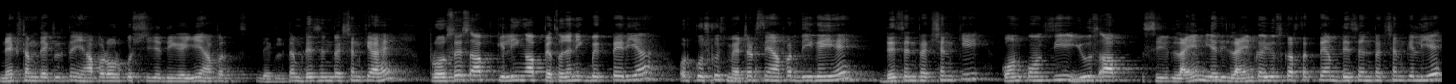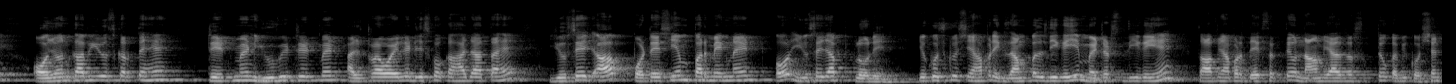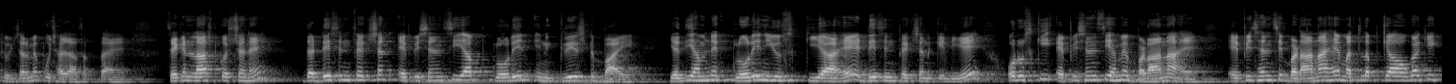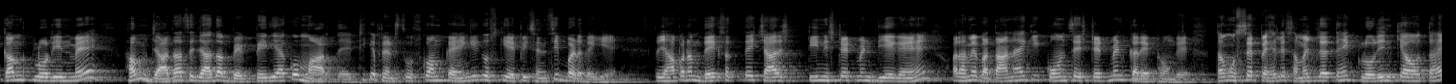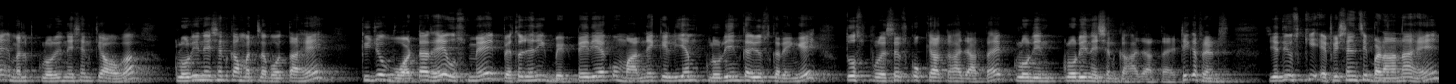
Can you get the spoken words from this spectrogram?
नेक्स्ट हम देख लेते हैं, यहाँ पर और कुछ चीज़ें दी गई है, यहाँ पर देख लेते हैं। डिसइंफेक्शन क्या है? Process of killing of pathogenic bacteria और कुछ कुछ मेथड्स यहाँ पर दी गई है। डिसइंफेक्शन की कौन कौन सी यूज़ आप लाइम यदि लाइम का यूज़ कर सकते हैं हम डिसइंफेक्शन के लिए ओजोन का भी यूज़ करते हैं ट्रीटमेंट यूवी ट्रीटमेंट अल्ट्रावायलेट जिसको कहा जाता है यूसेज ऑफ़ पोटेशियम परमैग्नाइट और यूसेज ऑफ़ क्लोरीन ये कुछ कुछ यहाँ पर एग्ज़ाम्पल दी गई है मेथड्स दी गई हैं तो आप यहाँ पर देख सकते हो, नाम याद रख सकते हो, कभी क्वेश्चन फ्यूचर में पूछा जा सकता है। सेकेंड लास्ट क्वेश्चन है the disinfection efficiency of chlorine increased by यदि हमने क्लोरीन यूज़ किया है डिसइंफेक्शन के लिए, और उसकी एफिशिएंसी हमें बढ़ाना है। एफिशिएंसी बढ़ाना है मतलब क्या होगा कि कम क्लोरीन में हम ज़्यादा से ज़्यादा बैक्टीरिया को मार दें। ठीक है फ्रेंड्स तो उसको हम कहेंगे कि उसकी एफिशिएंसी बढ़ गई है। तो यहाँ पर हम देख सकते हैं चार तीन स्टेटमेंट दिए गए हैं, और हमें बताना है कि कौन से स्टेटमेंट करेक्ट होंगे। तो हम उससे पहले समझ लेते हैं क्लोरीन क्या होता है मतलब क्लोरीनेशन क्या होगा। क्लोरीनेशन का मतलब होता है कि जो वाटर है, उसमें पैथोजेनिक बैक्टीरिया को मारने के लिए हम क्लोरीन का यूज़ करेंगे तो उस प्रोसेस को क्या कहा जाता है? क्लोरीन क्लोरीनेशन कहा जाता है, ठीक है फ्रेंड्स यदि उसकी एफिशिएंसी बढ़ाना है,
